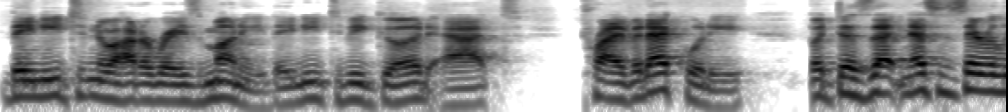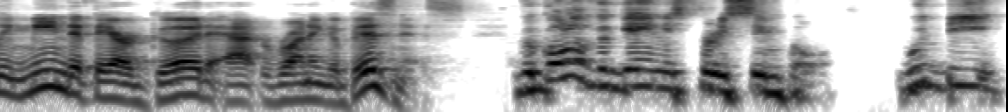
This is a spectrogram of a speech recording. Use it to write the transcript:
they need to know how to raise money. They need to be good at private equity. But does that necessarily mean that they are good at running a business? The goal of the game is pretty simple. Would be,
